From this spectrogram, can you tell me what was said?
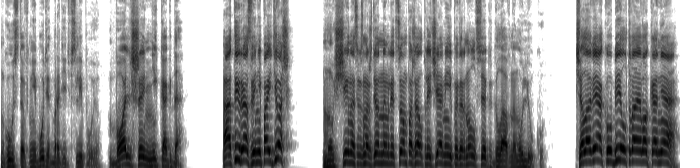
Густав не будет бродить вслепую. Больше никогда. «А ты разве не пойдешь?» Мужчина с изможденным лицом пожал плечами и повернулся к главному люку. «Человек убил твоего коня!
